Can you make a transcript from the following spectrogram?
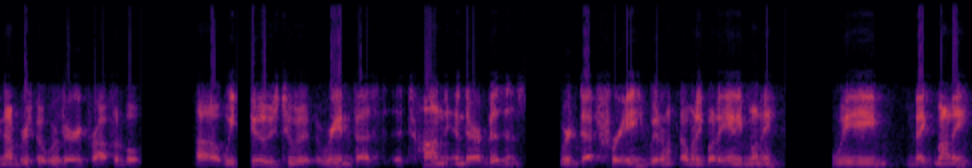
numbers, but we're very profitable. Uh, we choose to reinvest a ton into our business. We're debt free. We don't owe anybody any money. We make money.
